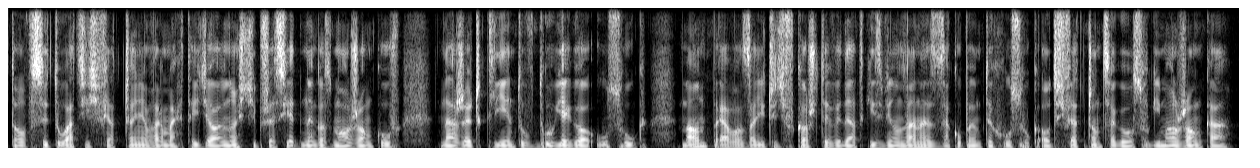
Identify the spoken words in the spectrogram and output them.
to w sytuacji świadczenia w ramach tej działalności przez jednego z małżonków na rzecz klientów drugiego usług, ma on prawo zaliczyć w koszty wydatki związane z zakupem tych usług od świadczącego usługi małżonka.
